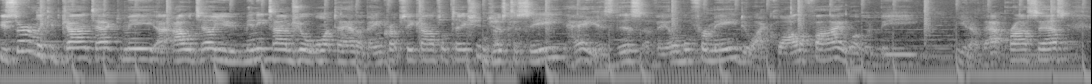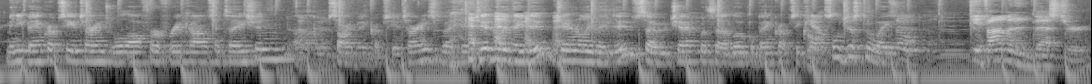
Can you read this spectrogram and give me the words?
You certainly could contact me. I I will tell you, many times you'll want to have a bankruptcy consultation just to see, hey, is this available for me? Do I qualify? What would be, you know, that process? Many bankruptcy attorneys will offer a free consultation. Um, sorry, bankruptcy attorneys, but generally they do. Generally they do. So check with a local bankruptcy Cool. counsel just to weigh that. If I'm an investor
